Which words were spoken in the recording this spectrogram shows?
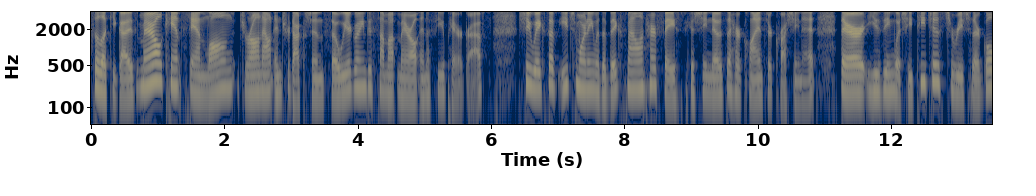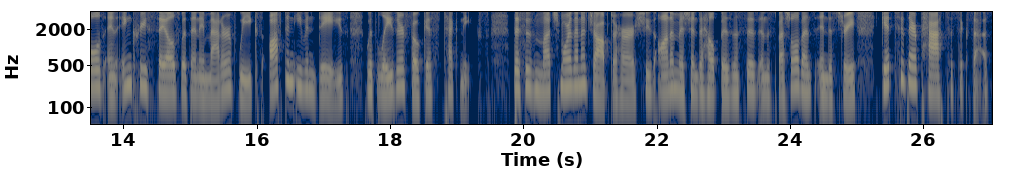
So, look, you guys, Meryl can't stand long, drawn out introductions, so we are going to sum up Meryl in a few paragraphs. She wakes up each morning with a big smile on her face because she knows that her clients are crushing it. They're using what she teaches to reach their goals and increase sales within a matter of weeks, often even days, with laser focused techniques. This is much more than a job to her. She's on a mission to help businesses in the special events industry get to their path to success.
